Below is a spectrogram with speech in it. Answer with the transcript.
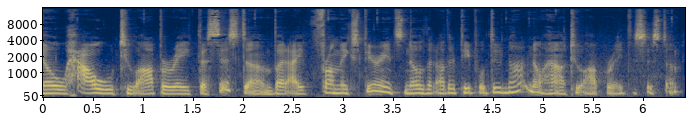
know how to operate the system, but I, from experience, know that other people do not know how to operate the system.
